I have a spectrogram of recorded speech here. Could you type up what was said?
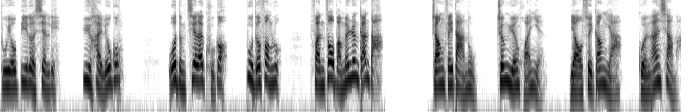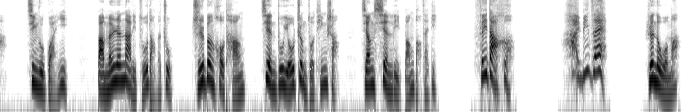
都由逼勒县吏，欲害刘公，我等皆来苦告，不得放入，反遭把门人赶打。”张飞大怒，睁圆环眼。咬碎钢牙，滚鞍下马，进入馆驿，把门人那里阻挡得住，直奔后堂，见都游正坐厅上，将县吏绑倒在地。飞大喝：“害民贼，认得我吗？”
